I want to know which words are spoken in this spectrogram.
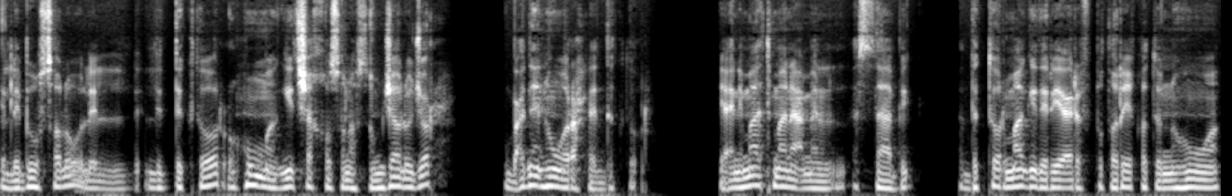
اللي بيوصلوا لل- للدكتور هم قد شخصوا نفسهم جاله جرح وبعدين هو راح للدكتور. يعني ما تمنع من السابق. الدكتور ما قدر يعرف بطريقة إنه هو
